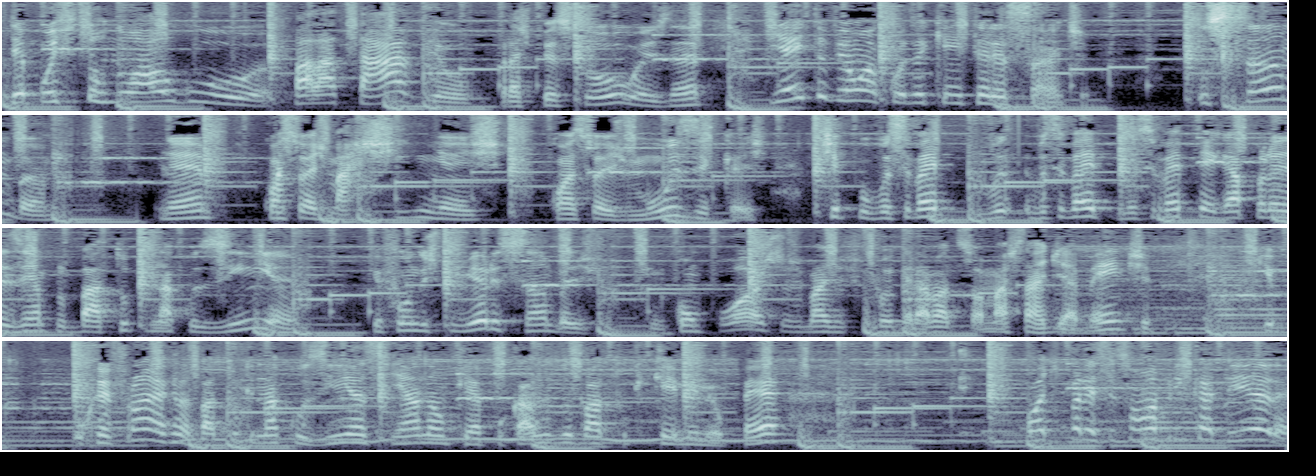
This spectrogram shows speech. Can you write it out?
depois se tornou algo palatável para as pessoas, né? E aí tu vê uma coisa que é interessante. O samba, né, com as suas marchinhas, com as suas músicas, tipo, você vai você vai você vai pegar, por exemplo, Batuque na Cozinha, que foi um dos primeiros sambas compostos, mas foi gravado só mais tardiamente, que o refrão é aquele batuque na cozinha, assim, ah não, que é por causa do batuque queimei meu pé, pode parecer só uma brincadeira,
